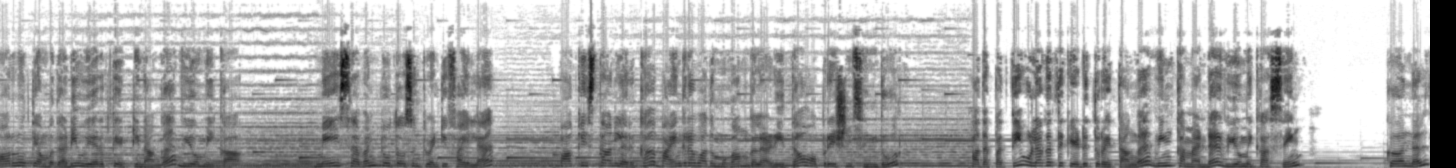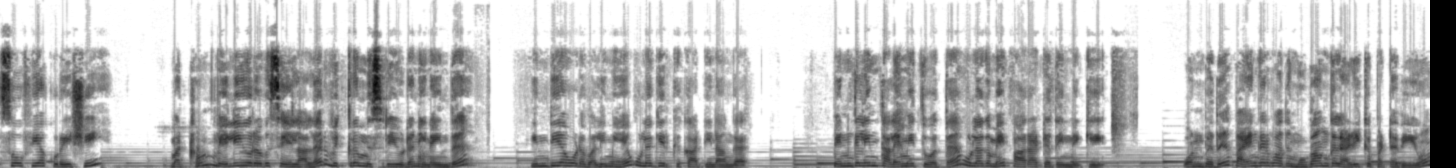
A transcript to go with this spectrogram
அறுநூத்தி ஐம்பது அடி உயரத்தை எட்டினாங்க Vyomika. May seven two thousand twenty ஃபைவ்ல பாகிஸ்தான்ல இருக்க பயங்கரவாத முகாம்களை அழித்த ஆபரேஷன் சிந்தூர் அதை பத்தி உலகத்துக்கு எடுத்துரைத்தாங்க wing commander Vyomika Singh colonel Sofia Qureshi மற்றும் வெளியுறவு செயலாளர் விக்ரம் மிஸ்ரியுடன் இணைந்து இந்தியாவோட வலிமையை உலகிற்கு காட்டினாங்க. பெண்களின் தலைமைத்துவத்தை உலகமே பாராட்டுது இன்னைக்கு. ஒன்பது பயங்கரவாத முகாம்கள் அழிக்கப்பட்டதையும்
